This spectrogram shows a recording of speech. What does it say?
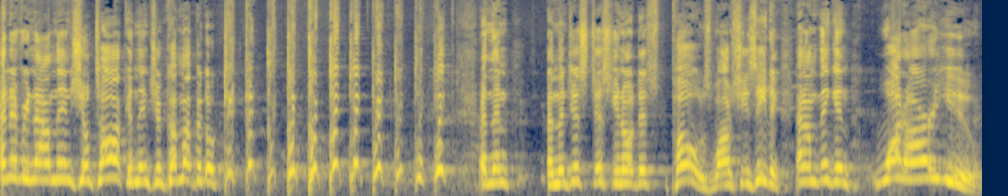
And every now and then she'll talk and then she'll come up and go click click click click click click click click click click click, and then and then just, just, you know, just pose while she's eating. And I'm thinking, what are you?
